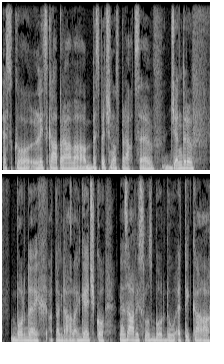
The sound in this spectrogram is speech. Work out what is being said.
ESCO, lidská práva, bezpečnost práce, gender v bordech a tak dále. Gčko, nezávislost bordu, etika,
